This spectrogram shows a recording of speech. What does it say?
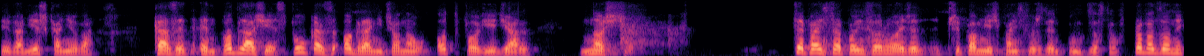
inicjatywa mieszkaniowa KZN Podlasie, spółka z ograniczoną odpowiedzialnością. Chcę Państwa poinformować, że przypomnieć Państwu, że ten punkt został wprowadzony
